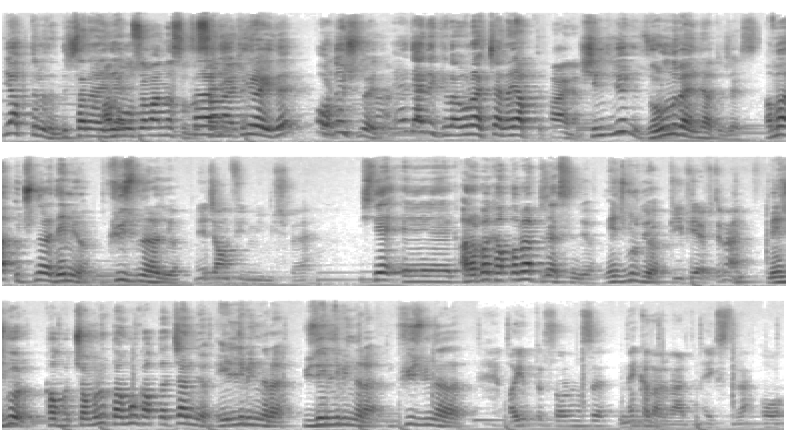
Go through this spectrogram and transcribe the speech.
Yaptırırdın dış sanayide. Ama o zaman nasıldı? sanayide Sanayide... 2 liraydı. Orada 3 liraydı. E derdik ki lan uğraşacağına yaptım. Aynen. Şimdi diyor ki zorunlu benle yapacaksın. Ama 3 lira demiyor. 200 bin lira diyor. Ne cam filmiymiş be. İşte eee, araba kaplama yapacaksın diyor. Mecbur diyor. PPF değil mi? Mecbur. Kaput, çamurluk, tampon kaplatacaksın diyor. 50 bin lira, 150 bin lira, 200 bin lira. Ayıptır sorması ne kadar verdin ekstra o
